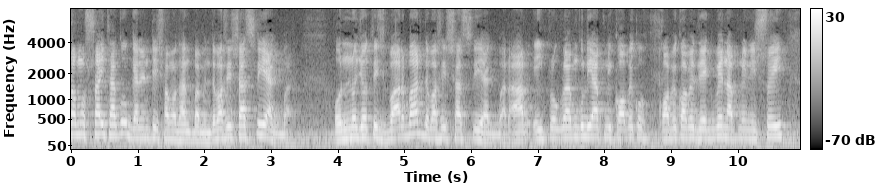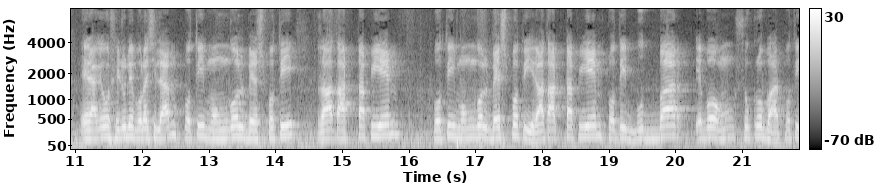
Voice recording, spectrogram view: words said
সমস্যাই থাকুক গ্যারেন্টি সমাধান পাবেন। দেবাশিস শাস্ত্রী একবার। অন্য জ্যোতিষ বারবার দেবাশিস শাস্ত্রী একবার। আর এই প্রোগ্রামগুলি আপনি কবে কবে কবে দেখবেন, আপনি নিশ্চয়ই এর আগেও শিডিউলে বলেছিলাম, প্রতি মঙ্গল বৃহস্পতি রাত আটটা পিএম প্রতি মঙ্গল বৃহস্পতি রাত আটটা পিএম প্রতি বুধবার এবং শুক্রবার, প্রতি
